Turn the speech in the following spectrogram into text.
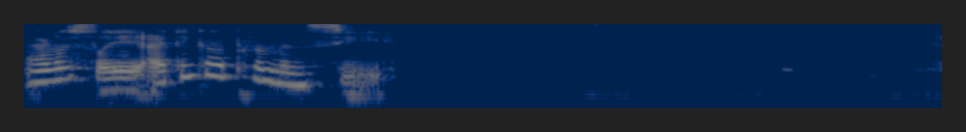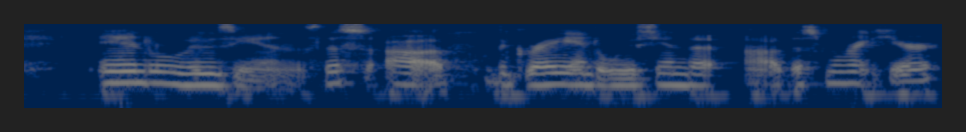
Honestly, I think I would put them in C. Andalusians. This, uh, the gray Andalusian, that uh, this one right here,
